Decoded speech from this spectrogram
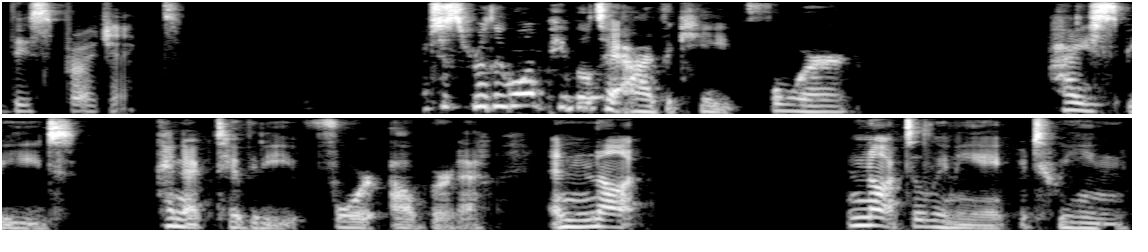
this project? I just really want people to advocate for high speed connectivity for Alberta and not not delineate between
